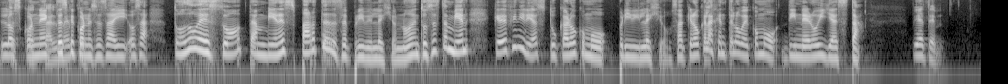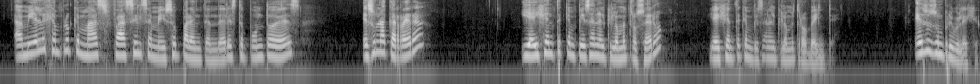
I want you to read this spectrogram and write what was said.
los conectes, que conoces ahí, o sea, todo eso también es parte de ese privilegio, ¿no? Entonces también, ¿qué definirías tú, Caro, como privilegio? O sea, creo que la gente lo ve como dinero y ya está. Fíjate, a mí el ejemplo que más fácil se me hizo para entender este punto es, es una carrera y hay gente que empieza en el kilómetro cero y hay gente que empieza en el kilómetro 20. Eso es un privilegio.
